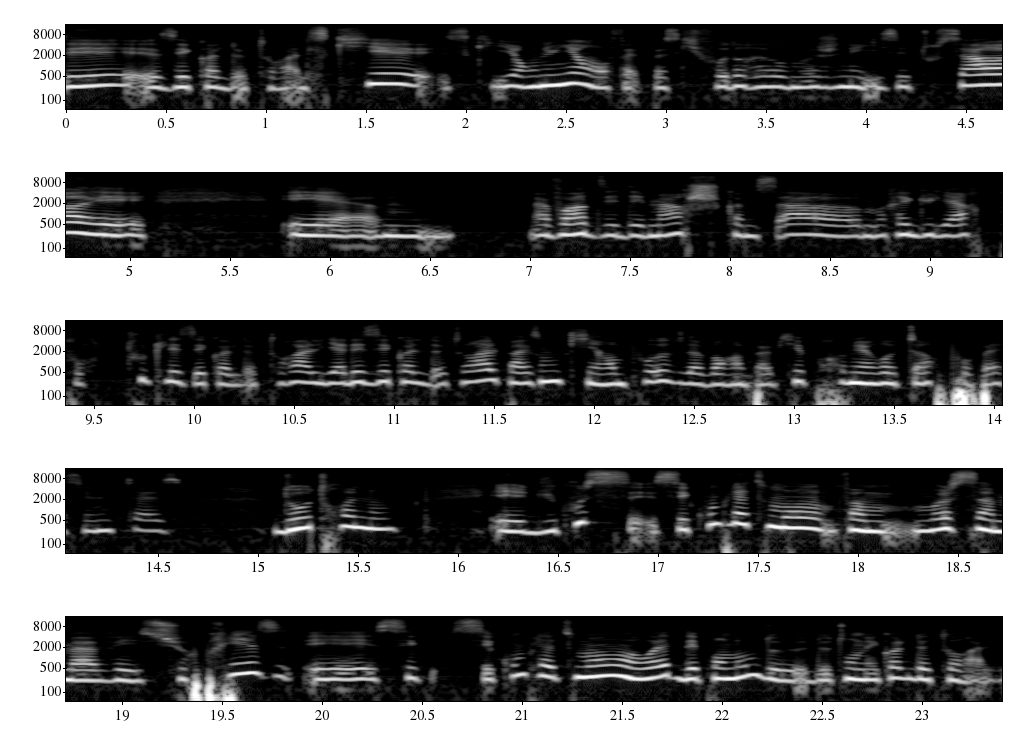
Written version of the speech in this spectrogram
des écoles doctorales. Ce qui est, ce qui est ennuyant en fait, parce qu'il faudrait homogénéiser tout ça et et euh, avoir des démarches comme ça euh, régulières pour toutes les écoles doctorales. Il y a des écoles doctorales, par exemple, qui imposent d'avoir un papier premier auteur pour passer une thèse. D'autres non. Et du coup, c'est complètement. Enfin, moi, ça m'avait surprise et c'est complètement ouais, dépendant de, de ton école doctorale.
